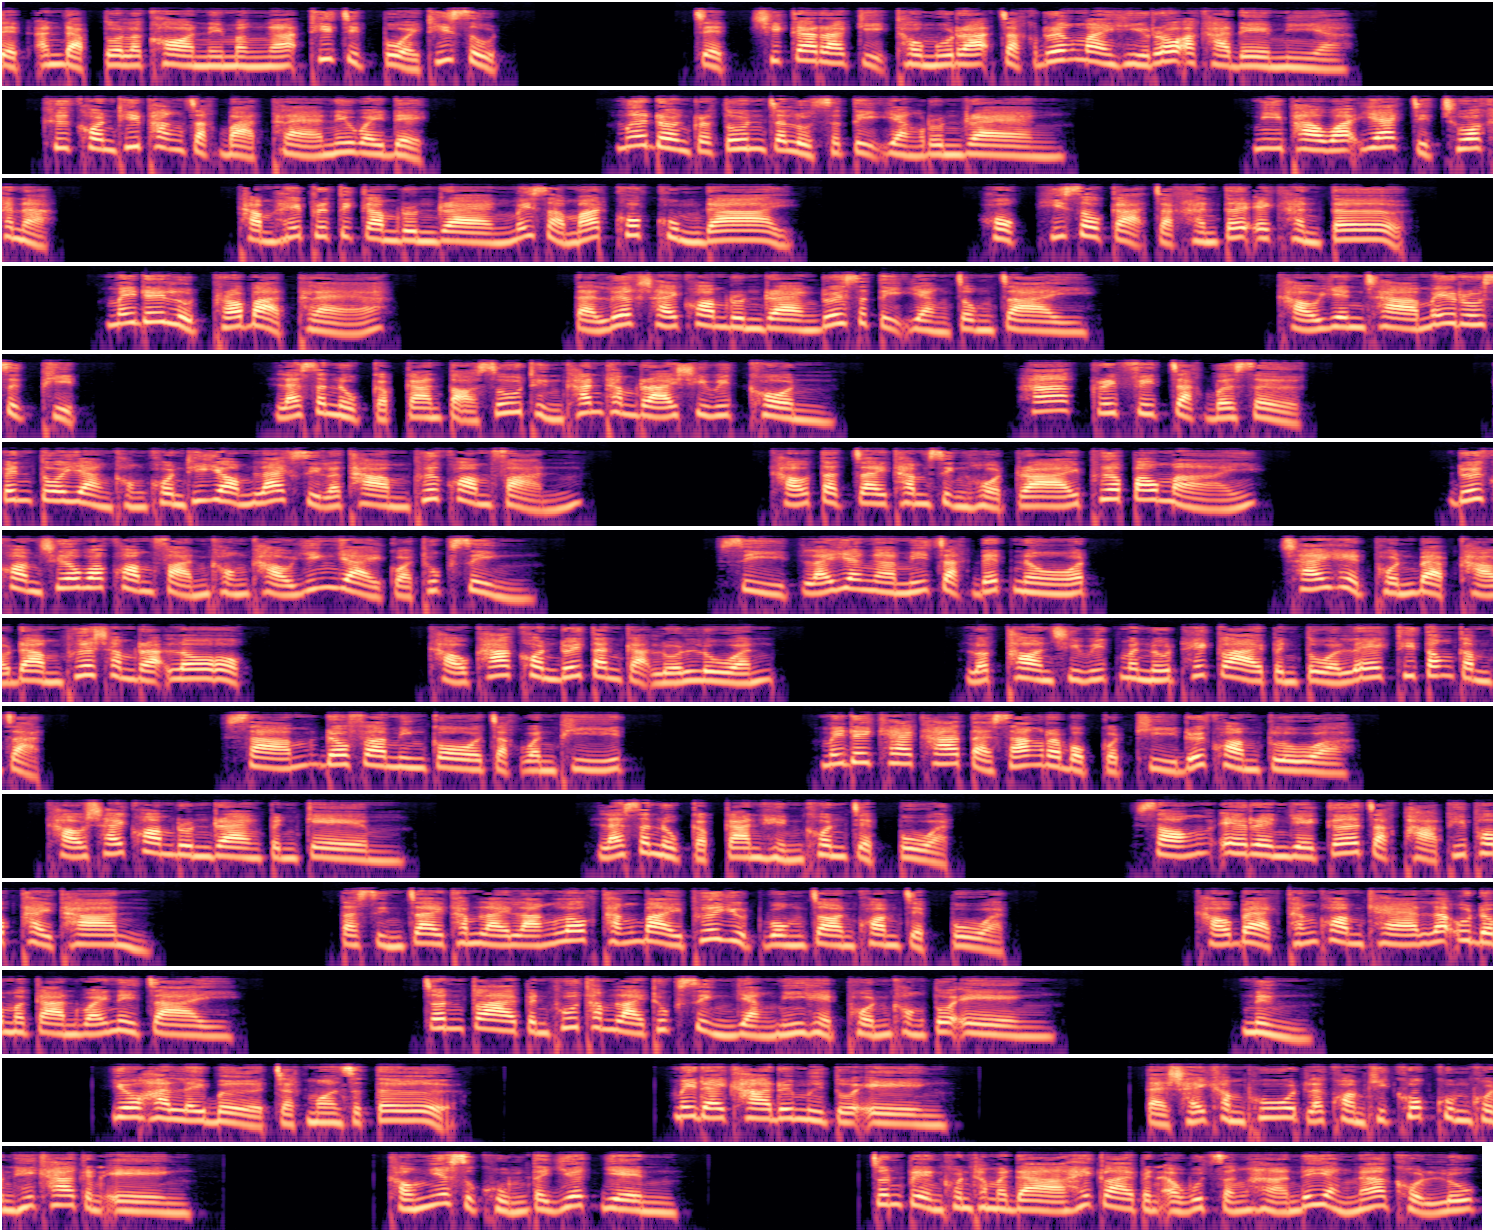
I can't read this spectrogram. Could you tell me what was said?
7 อันดับตัวละครในมังงะที่จิตป่วยที่สุด 7. ชิการากิโทมุระจากเรื่อง My Hero Academia คือคนที่พังจากบาดแผลในวัยเด็ก เมื่อโดนกระตุ้นจะหลุดสติอย่างรุนแรง มีภาวะแยกจิตชั่วขณะทำให้พฤติกรรมรุนแรงไม่สามารถควบคุมได้ 6. ฮิโซกะจาก Hunter x Hunter ไม่ได้หลุดเพราะบาดแผล แต่เลือกใช้ความรุนแรงด้วยสติอย่างจงใจ เขาเย็นชาไม่รู้สึกผิด และสนุกกับการต่อสู้ถึงขั้นทำร้ายชีวิตคน 5. กริฟฟิธจากเบอร์เซิร์กเป็นตัวอย่างของคนที่ยอมแลกศีลธรรมเพื่อความฝัน เขาตัดใจทำสิ่งโหดร้ายเพื่อเป้าหมาย ด้วยความเชื่อว่าความฝันของเขายิ่งใหญ่กว่าทุกสิ่ง 4. และยางามิจากเดดโนตใช้เหตุผลแบบขาวดำเพื่อชำระโลก เขาฆ่าคนด้วยตันกะล้วนๆ ลดทอนชีวิตมนุษย์ให้กลายเป็นตัวเลขที่ต้องกำจัด 3. โดฟลามิงโกจากวันพีชไม่ได้แค่ฆ่าแต่สร้างระบบกดขี่ด้วยความกลัว เขาใช้ความรุนแรงเป็นเกม และสนุกกับการเห็นคนเจ็บปวด 2. เอเรนเยเกอร์จากผ่าพิภพไททันตัดสินใจทำลายล้างโลกทั้งใบเพื่อหยุดวงจรความเจ็บปวด เขาแบกทั้งความแค้นและอุดมการณ์ไว้ในใจ จนกลายเป็นผู้ทำลายทุกสิ่งอย่างมีเหตุผลของตัวเอง 1. โยฮันไลเบิร์ตจากมอนสเตอร์ ไม่ได้ฆ่าด้วยมือตัวเอง แต่ใช้คำพูดและความคิดควบคุมคนให้ฆ่ากันเอง เขาเงียบสุขุมแต่เยือกเย็น จนเปลี่ยนคนธรรมดาให้กลายเป็นอาวุธสังหารได้อย่างน่าขนลุก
